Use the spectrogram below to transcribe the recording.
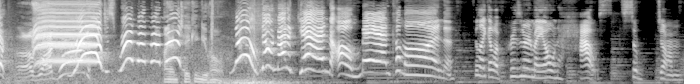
her! Uh, run, run! Run! Just run, run, run, I am taking you home. No, no, not again! Oh man, come on! I feel like I'm a prisoner in my own house. It's so dumb.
